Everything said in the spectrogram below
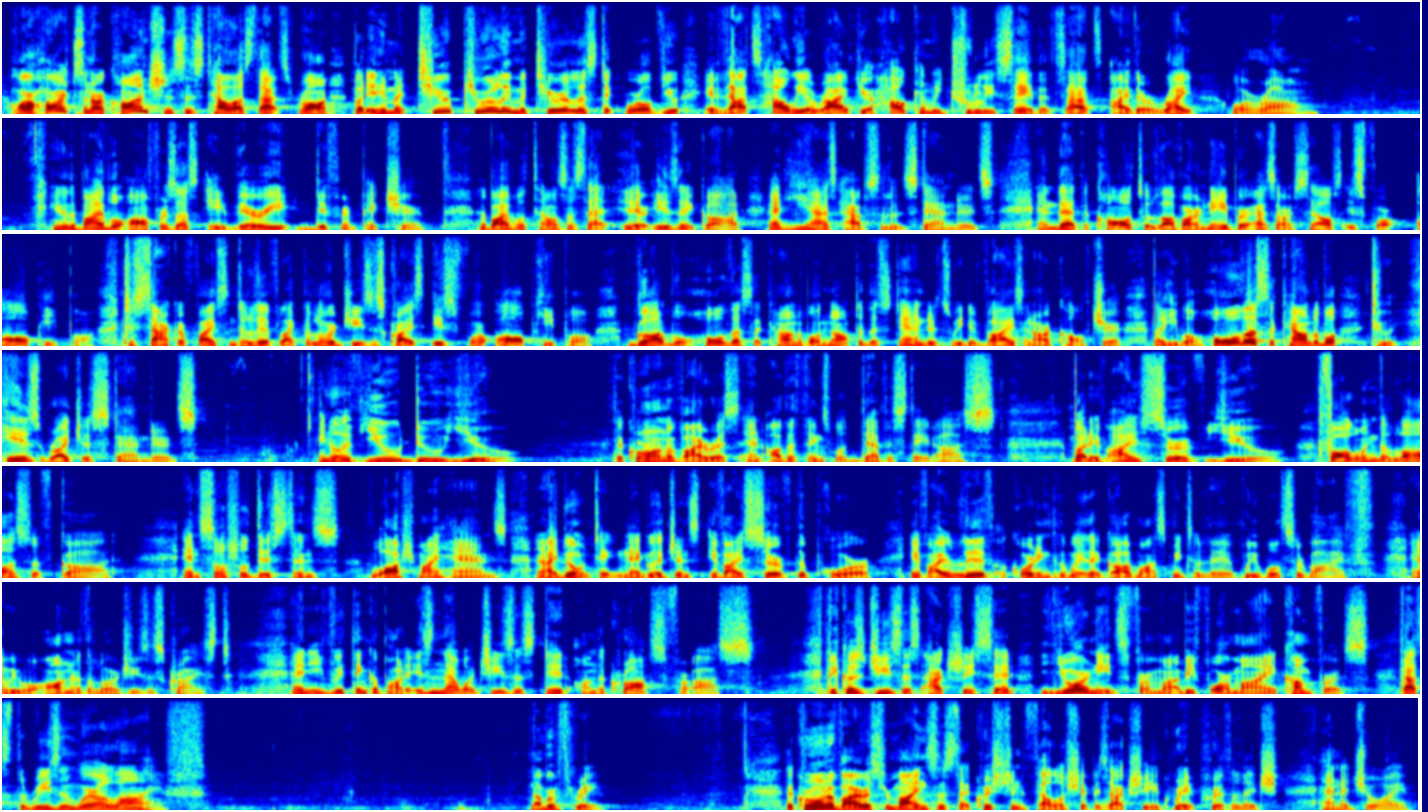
Our hearts and our consciences tell us that's wrong, but in a mater- purely materialistic worldview, if that's how we arrived here, how can we truly say that that's either right or wrong? You know, the Bible offers us a very different picture. The Bible tells us that there is a God and He has absolute standards, and that the call to love our neighbor as ourselves is for all people. To sacrifice and to live like the Lord Jesus Christ is for all people. God will hold us accountable not to the standards we devise in our culture, but He will hold us accountable to His righteous standards. You know, if you do you, the coronavirus and other things will devastate us. But if I serve you, following the laws of God, and social distance, wash my hands, and I don't take negligence, if I serve the poor, if I live according to the way that God wants me to live, we will survive and we will honor the Lord Jesus Christ. And if we think about it, isn't that what Jesus did on the cross for us? Because Jesus actually said, Your needs for my, before my comforts. That's the reason we're alive. Number three, the coronavirus reminds us that Christian fellowship is actually a great privilege and a joy.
